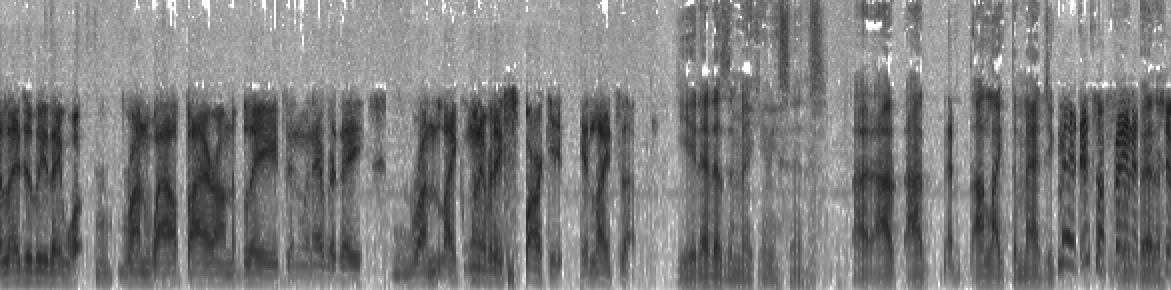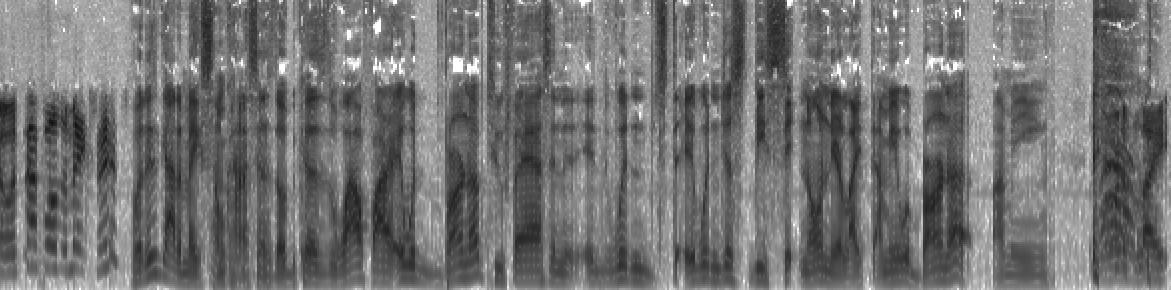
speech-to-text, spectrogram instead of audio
allegedly, they wa- run wildfire on the blades, and whenever they run, like whenever they spark it, it lights up. Yeah, that doesn't make any sense. I I I, I like the magic. Man, it's a fantasy show. It's not supposed to make sense. But it's got to make some kind of sense though, because the wildfire it would burn up too fast, and it, it wouldn't st- it wouldn't just be sitting on there like I mean it would burn up. I mean, Lord of Light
